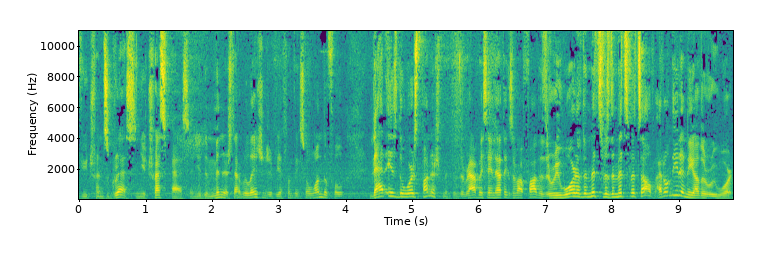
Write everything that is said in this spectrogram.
if you transgress and you trespass and you diminish that relationship, you have something so wonderful. That is the worst punishment. As the rabbi saying ethics of our fathers, the reward of the mitzvah is the mitzvah itself. I don't need any other reward.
